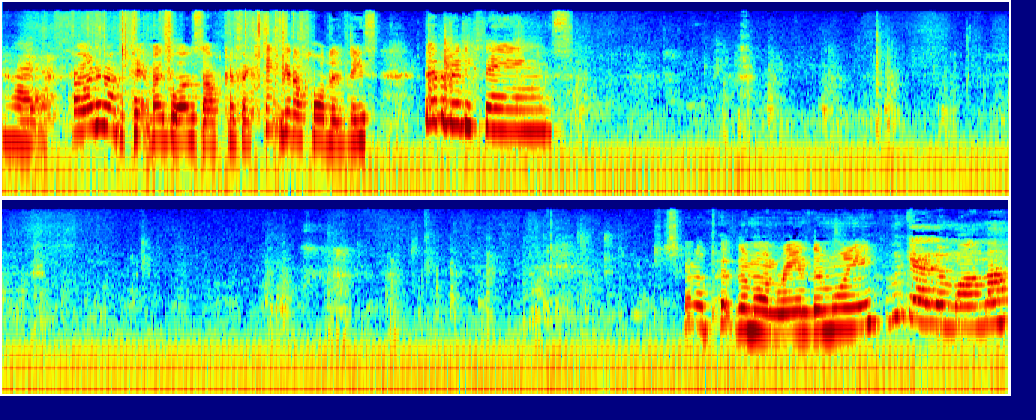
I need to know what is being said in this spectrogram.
Now, probably gonna have to take my gloves off because I can't get a hold of these little bitty things. Just gonna put them on randomly. Look at him, Mama.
